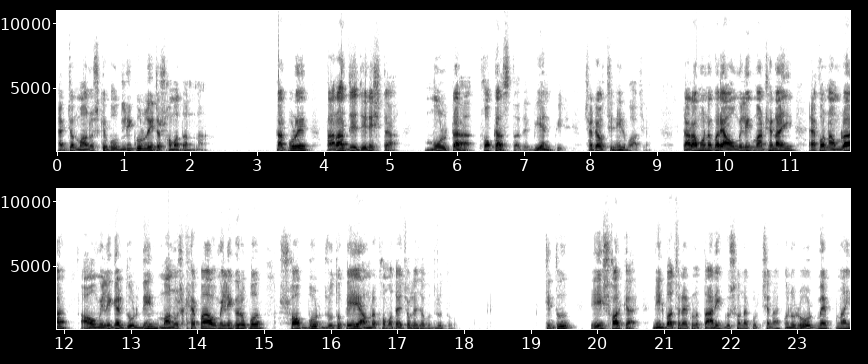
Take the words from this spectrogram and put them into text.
একজন মানুষকে বদলি করলে এটা সমাধান না। তারপরে তারা যে জিনিসটা, মূলটা ফোকাস তাদের বিএনপির সেটা হচ্ছে নির্বাচন। তারা মনে করে আওয়ামী লীগ মাঠে নাই, এখন আমরা আওয়ামী লীগের দুর্দিন, মানুষ খেপা আওয়ামী লীগের উপর, সব ভোট দ্রুত পেয়ে আমরা ক্ষমতায় চলে যাব দ্রুত। কিন্তু এই সরকার নির্বাচনের কোনো তারিখ ঘোষণা করছে না, কোনো রোড ম্যাপ নাই,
